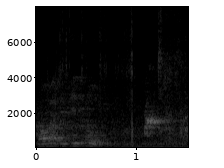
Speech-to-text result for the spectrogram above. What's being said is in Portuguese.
Vamos adquirir tudo.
